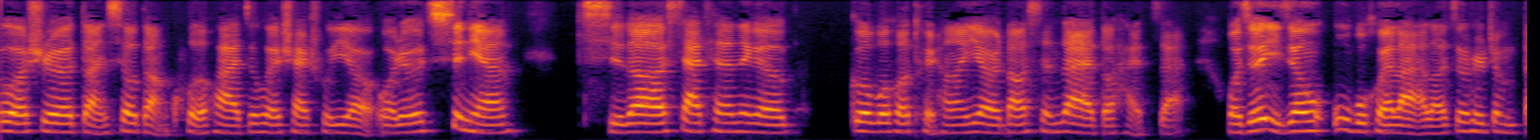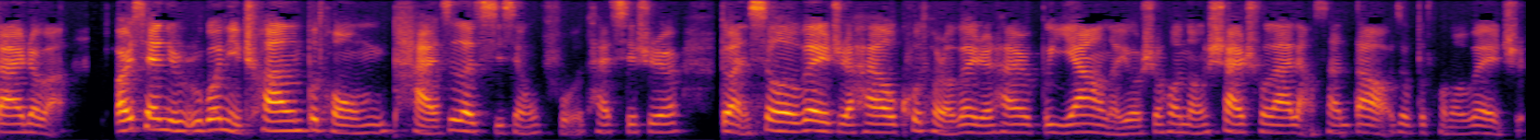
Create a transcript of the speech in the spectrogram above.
如果是短袖短裤的话，就会晒出印儿。我这个去年骑的夏天那个胳膊和腿上的印儿，到现在都还在。我觉得已经悟不回来了，就是这么待着吧。而且你如果你穿不同牌子的骑行服，它其实短袖的位置还有裤腿的位置它是不一样的，有时候能晒出来两三道就不同的位置，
